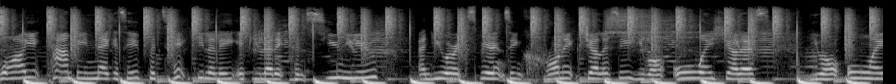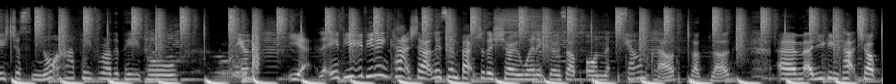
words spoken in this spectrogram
why it can be negative, particularly if you let it consume you and you are experiencing chronic jealousy. You are always jealous, you are always just not happy for other people. Yeah, if you if you didn't catch that, listen back to the show when it goes up on SoundCloud, plug plug, um, and you can catch up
